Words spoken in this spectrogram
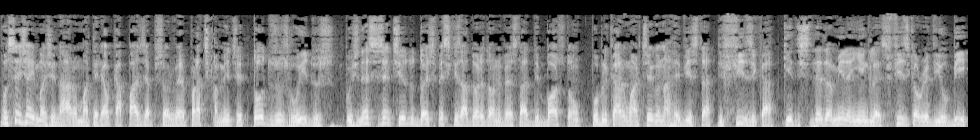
Vocês já imaginaram um material capaz de absorver praticamente todos os ruídos pois nesse sentido, dois pesquisadores da Universidade de Boston publicaram um artigo na revista de Física, que se denomina em inglês Physical Review B,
